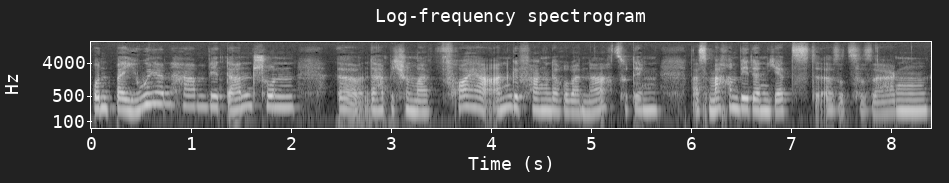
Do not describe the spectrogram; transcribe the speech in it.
Und bei Julian haben wir dann schon, äh, da habe ich schon mal vorher angefangen, darüber nachzudenken, was machen wir denn jetzt äh, sozusagen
